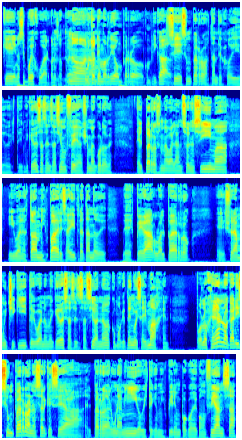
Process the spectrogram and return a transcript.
que no se puede jugar con esos perros. No, Justo no. te mordió un perro complicado. Sí, es un perro bastante jodido, ¿viste? Y me quedó esa sensación fea. Yo me acuerdo que el perro se me abalanzó encima y bueno, estaban mis padres ahí tratando de, de despegarlo al perro. eh, yo era muy chiquito y bueno, me quedó esa sensación, ¿no? Como que tengo esa imagen. Por lo general no acaricio un perro a no ser que sea el perro de algún amigo, viste, que me inspire un poco de confianza.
